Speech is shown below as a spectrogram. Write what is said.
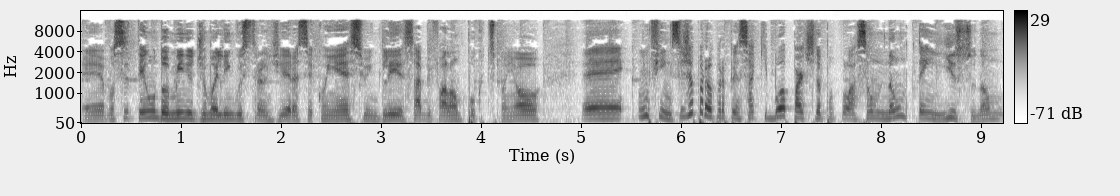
é, você tem um domínio de uma língua estrangeira, você conhece o inglês, sabe falar um pouco de espanhol. É, enfim, você já parou para pensar que boa parte da população não tem isso, não,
